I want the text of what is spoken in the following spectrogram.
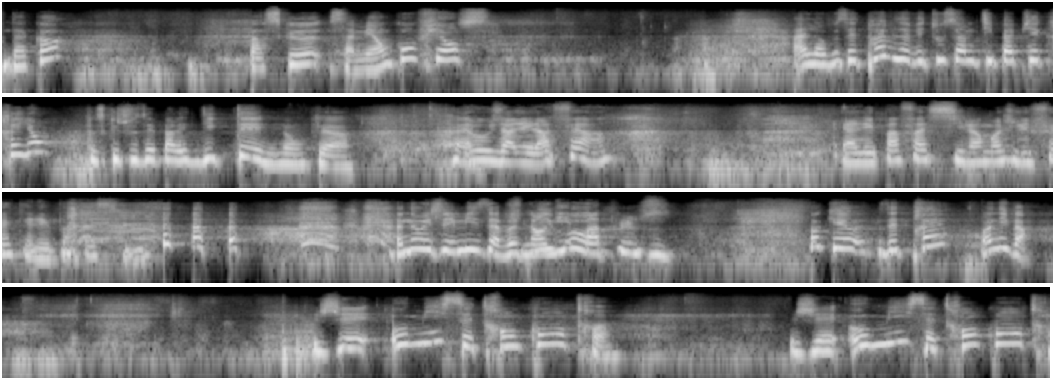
D'accord? Parce que ça met en confiance. Alors, vous êtes prêts? Vous avez tous un petit papier crayon? Parce que je vous ai parlé de dictée, donc... euh, Et Vous allez la faire. Hein. Elle n'est pas facile. hein. Moi, je l'ai faite, elle n'est pas facile. Ah non, mais j'ai mise à Je votre n'en dis niveau. pas plus. Ok, vous êtes prêts? On y va. J'ai omis cette rencontre. J'ai omis cette rencontre.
